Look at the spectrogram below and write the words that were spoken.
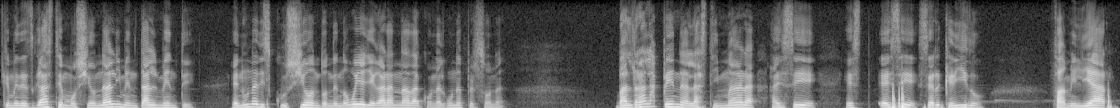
que me desgaste emocional y mentalmente en una discusión donde no voy a llegar a nada con alguna persona, ¿valdrá la pena lastimar a, ese, ese ser querido, familiar,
